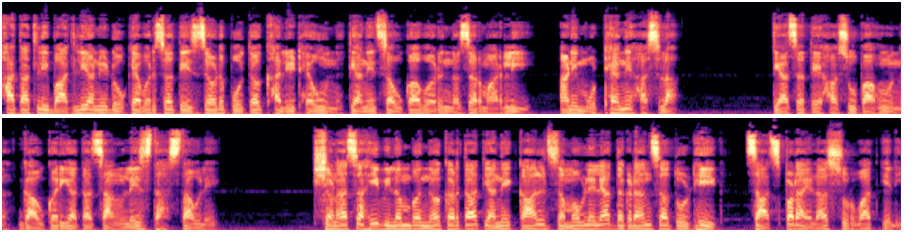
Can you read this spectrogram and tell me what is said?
हातातली बादली आणि डोक्यावरचं ते जड पोतं खाली ठेवून त्याने चौकावर नजर मारली आणि मोठ्याने हसला. त्याचं ते हसू पाहून गावकरी आता चांगलेच धास्तावले. क्षणाचाही विलंब न करता त्याने काल जमवलेल्या दगडांचा तो ढीक चाचपडायला सुरुवात केली.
